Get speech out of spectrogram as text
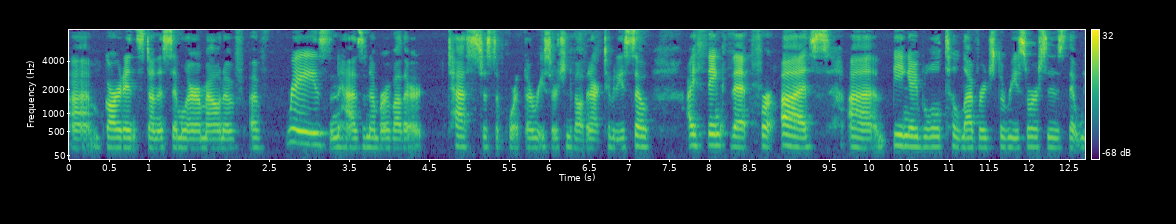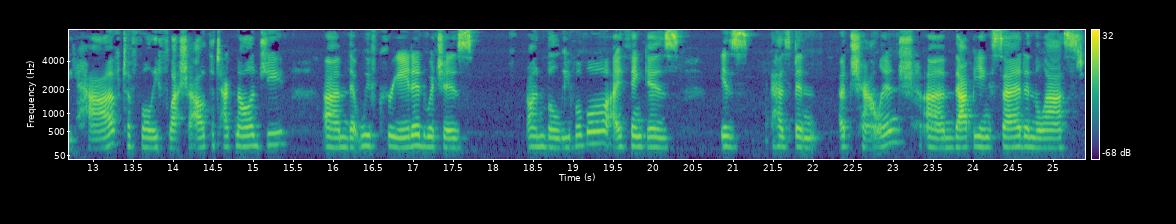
Um, done a similar amount of, of raise and has a number of other tests to support their research and development activities. So I think that for us, um, being able to leverage the resources that we have to fully flesh out the technology um, that we've created, which is unbelievable, I think is is has been a challenge. Um, that being said, in the last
